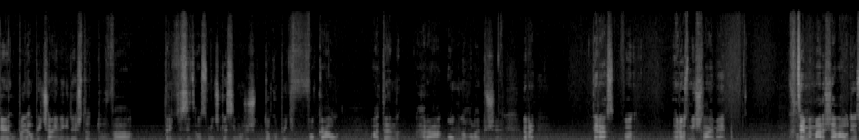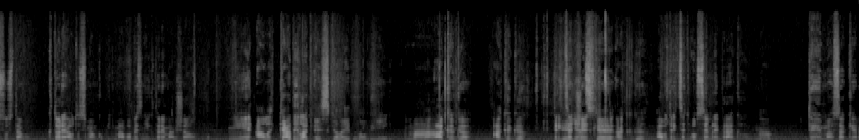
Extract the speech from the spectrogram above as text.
je úplne obyčajný, kdežto tu v 3008 si môžeš dokúpiť fokál a ten hrá o mnoho lepšie. Dobre, teraz po, rozmýšľajme. Chcem Marshall audio sústavu. Ktoré auto si mám kúpiť? Má vôbec niektoré Marshall? Nie, ale Cadillac Escalade nový má... AKG. AKG. 36. Viedenské AKG. Alebo 38 reprákov. No. To je masaker.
